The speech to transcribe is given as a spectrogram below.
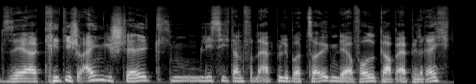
sehr kritisch eingestellt, ließ sich dann von Apple überzeugen. Der Erfolg gab Apple recht.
